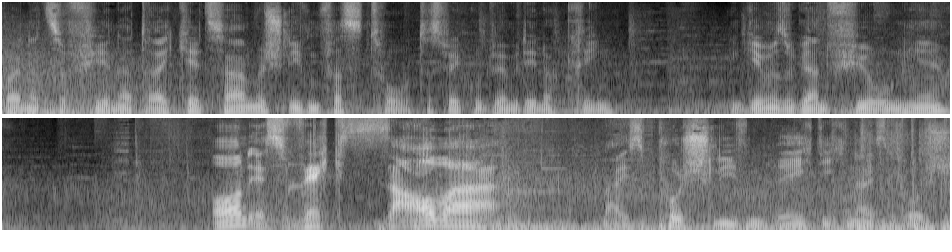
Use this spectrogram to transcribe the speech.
Beinahe zu viel. Na, drei Kills haben wir, schliefen fast tot. Das wäre gut, wenn wir den noch kriegen. Den geben wir sogar in Führung hier. Und ist weg. Sauber. Nice Push schliefen. Richtig nice Push.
